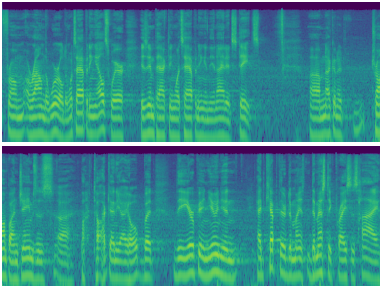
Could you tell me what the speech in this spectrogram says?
from around the world. And what's happening elsewhere is impacting what's happening in the United States. Uh, I'm not going to tromp on James's uh, talk any, I hope, but the European Union had kept their dom domestic prices high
